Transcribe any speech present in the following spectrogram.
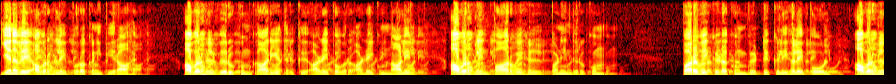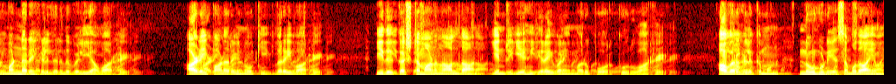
எனவே அவர்களை புறக்கணிப்பீராக. அவர்கள் வெறுக்கும் காரியத்திற்கு அழைப்பவர் அழைக்கும் நாளில் அவர்களின் பார்வைகள் பணிந்திருக்கும். பரவி கிடக்கும் வெட்டுக்கிளிகளைப் போல் அவர்கள் மண்ணறைகளிலிருந்து வெளியாவார்கள். அழைப்பாளரை நோக்கி விரைவார்கள். இது கஷ்டமான நாள்தான் என்று ஏக இறைவனை மறுப்போர் கூறுவார்கள். அவர்களுக்கு முன் நூகுடைய சமுதாயம்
